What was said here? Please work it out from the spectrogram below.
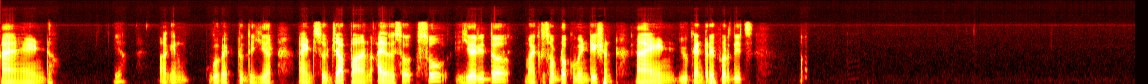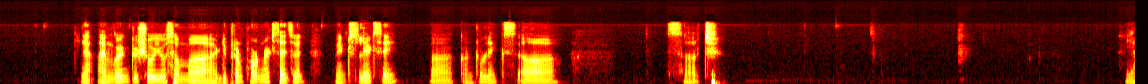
And yeah, again go back to the here and so Japan i also So here is the Microsoft documentation and you can refer this Yeah, I'm going to show you some uh, different formats as well. Let's let's say uh, Control X uh, search. Yeah,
